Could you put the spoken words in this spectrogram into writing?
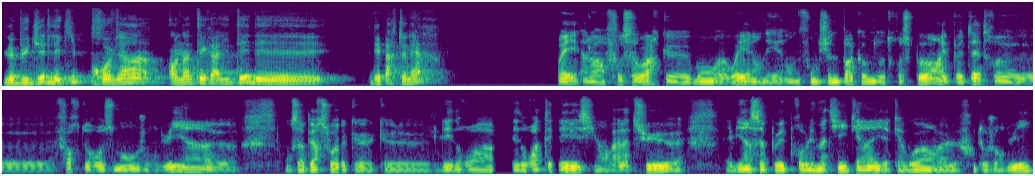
Le budget de l'équipe provient en intégralité des partenaires? Oui, alors faut savoir que bon, euh, oui, on, est, on ne fonctionne pas comme d'autres sports et peut-être euh, fort heureusement aujourd'hui, hein, euh, on s'aperçoit que, que, les droits, les droits télé, si on va là-dessus, eh bien ça peut être problématique. Hein, il y a qu'à voir le foot aujourd'hui.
